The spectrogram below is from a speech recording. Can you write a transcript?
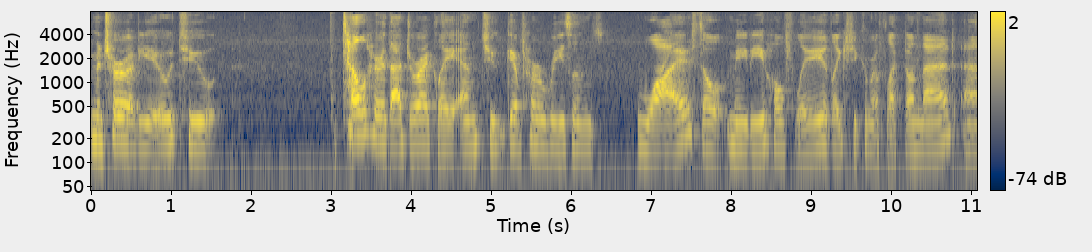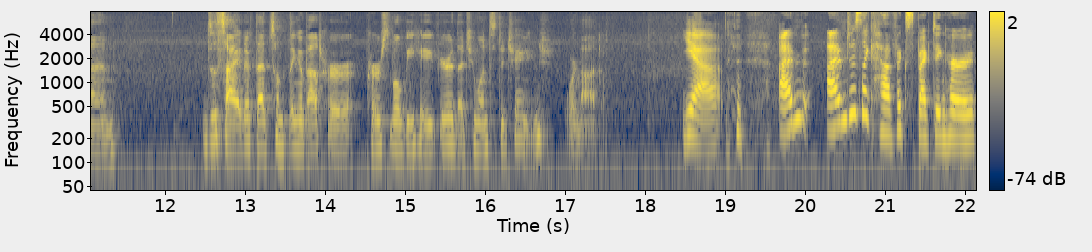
mature of you to tell her that directly and to give her reasons why. So maybe hopefully like she can reflect on that and decide if that's something about her personal behavior that she wants to change or not. Yeah, I'm I'm just like half expecting her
